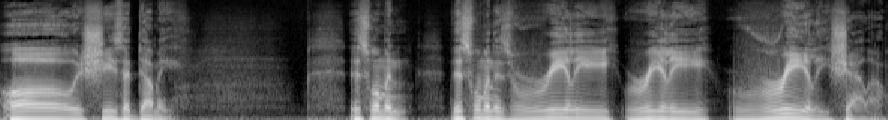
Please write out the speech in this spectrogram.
oh, she's a dummy. This woman, this woman is really, really, really shallow.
